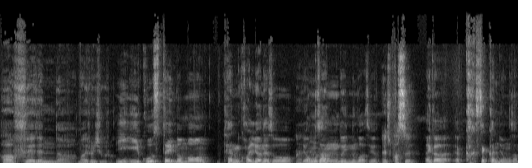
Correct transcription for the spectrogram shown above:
아 후회된다. 막 이런 식으로. 이, 이 Ghost Tape Number 10 관련해서 네. 영상도 있는 거 아세요? 네, 저 봤어요. 아니, 그러니까 각색한 영상?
